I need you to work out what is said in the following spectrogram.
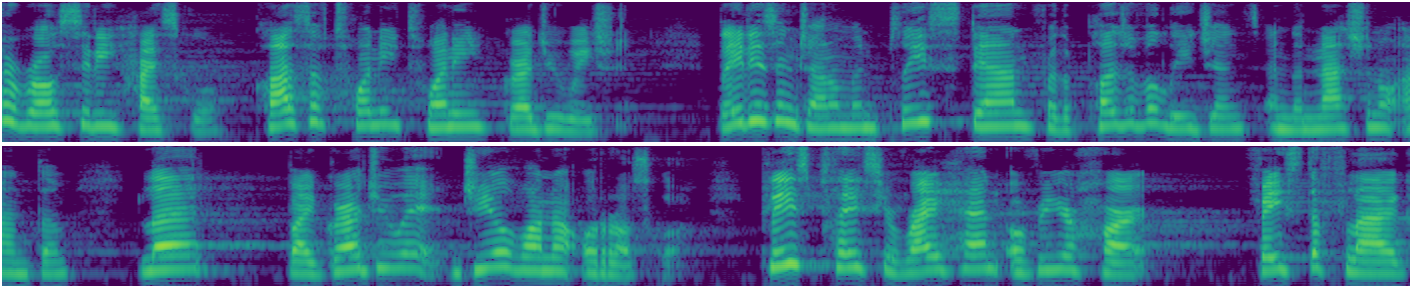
To Rose City High School, class of 2020 graduation. Ladies and gentlemen, please stand for the Pledge of Allegiance and the national anthem led by graduate Giovanna Orozco. Please place your right hand over your heart, face the flag,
